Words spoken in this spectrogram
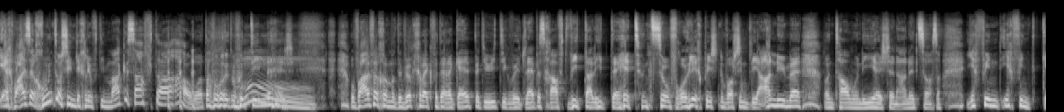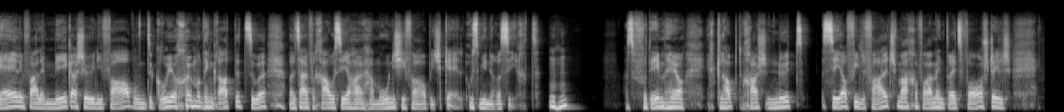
Ich weiß, er kommt wahrscheinlich auf deinen Magensaft an, auch, oder? Wo, wo du drin hast. Auf jeden Fall kommen wir dann wirklich weg von dieser Geldbedeutung, weil die Lebenskraft, Vitalität und so fröhlich bist du wahrscheinlich auch nicht mehr und die Harmonie hast du dann auch nicht so. Also ich finde ich find Gel im Fall eine mega schöne Farbe und Grün kommen wir dann gerade dazu, weil es einfach auch sehr harmonische Farbe ist, Gel, aus meiner Sicht. Also von dem her, ich glaube, du kannst nicht sehr viel falsch machen, vor allem wenn du dir jetzt vorstellst,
